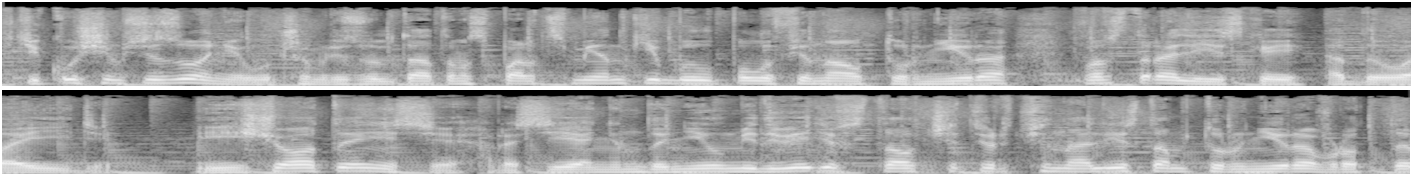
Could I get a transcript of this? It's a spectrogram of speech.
В текущем сезоне лучшим результатом спортсменки был полуфинал турнира в австралийской Аделаиде. И еще о теннисе. Россиянин Даниил Медведев стал четвертьфиналистом турнира в Роттердаме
